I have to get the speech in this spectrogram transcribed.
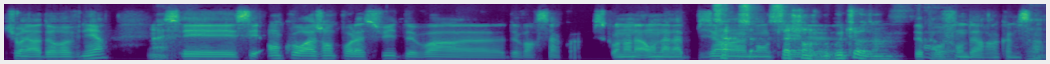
qui ont l'air de revenir. Ouais. C'est c'est encourageant pour la suite de voir euh, de voir ça quoi. Parce qu'on en a on en a bien Ça, manqué ça change de, beaucoup de choses. hein. Ah de ouais. profondeur hein, comme ça.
